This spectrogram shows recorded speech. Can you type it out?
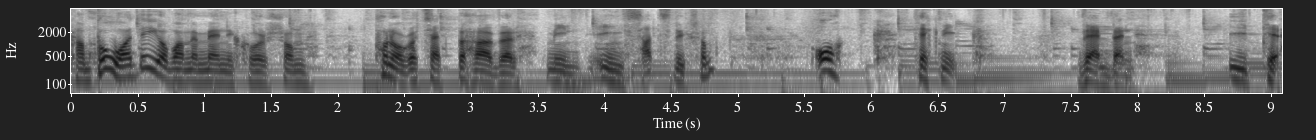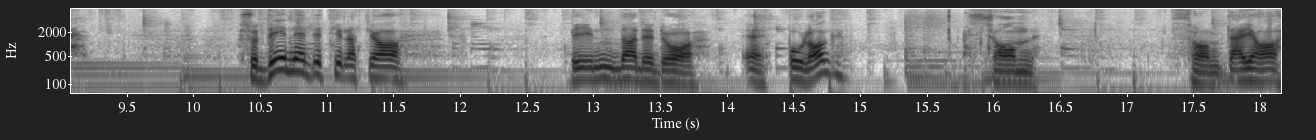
kan både jobba med människor som på något sätt behöver min insats liksom. Och teknik, webben, IT. Så det ledde till att jag bildade då ett bolag som, som där jag,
